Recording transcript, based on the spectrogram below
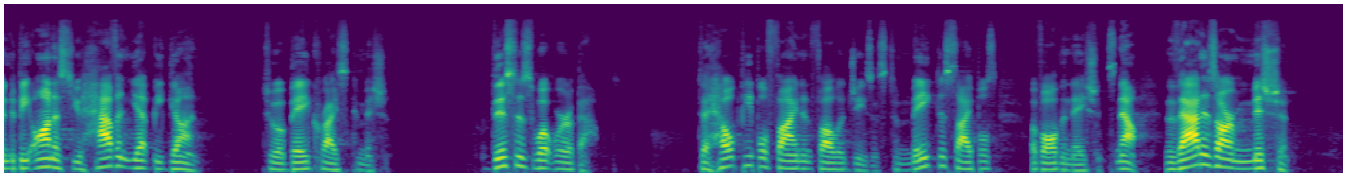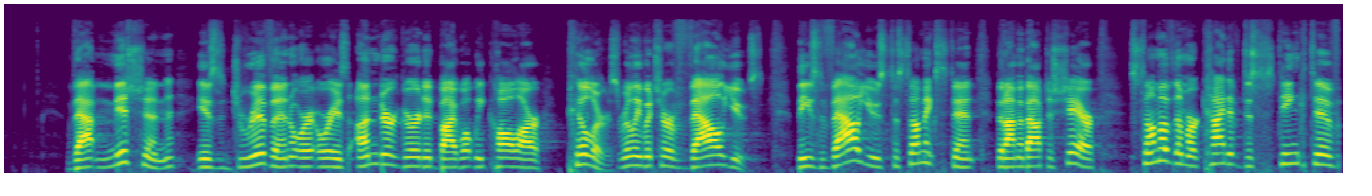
then to be honest, you haven't yet begun to obey Christ's commission. This is what we're about to help people find and follow Jesus, to make disciples of all the nations. Now, that is our mission. That mission is driven or, or is undergirded by what we call our pillars, really, which are values. These values, to some extent, that I'm about to share, some of them are kind of distinctive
